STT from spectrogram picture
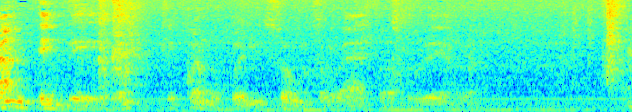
tant'è vero che quando poi mi sono trovato a dover eh,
